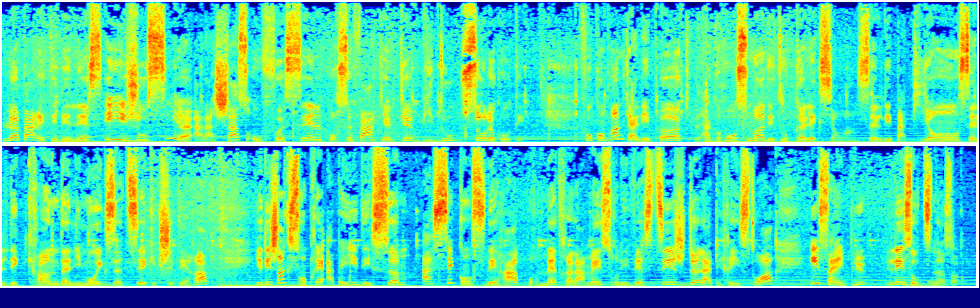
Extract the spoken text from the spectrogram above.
le père est ébéniste et il joue aussi euh, à la chasse aux fossiles pour se faire quelques bidous sur le côté faut comprendre qu'à l'époque, la grosse mode est aux collections, hein. celle des papillons, celle des crânes d'animaux exotiques, etc. Il y a des gens qui sont prêts à payer des sommes assez considérables pour mettre la main sur les vestiges de la préhistoire, et ça inclut les autres dinosaures.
